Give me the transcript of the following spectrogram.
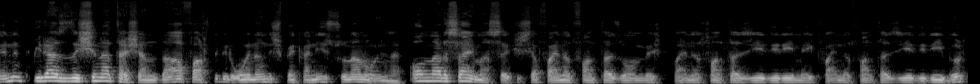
mekaniklerinin biraz dışına taşan, daha farklı bir oynanış mekaniği sunan oyunlar. Onları saymazsak işte Final Fantasy 15, Final Fantasy 7 Remake, Final Fantasy 7 Rebirth.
